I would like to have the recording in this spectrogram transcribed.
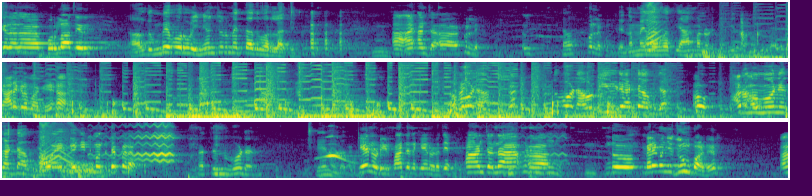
ಪದ್ಮ್ಯಾಗದಾನ ಪೊರ್ಲಾತೇರು. ಅಲ್ಲಿ ದುಂಬೆ ಬರ್ಲು ಇನ್ನೊಂಚೂರು ಮೆತ್ತದು ಬರ್ಲಾತಿ ಅಂಚ ಕುಲ್ಲೆ. ಕುಲ್ಲೆ ಕುಲ್ಲೆ. ನಮ್ಮೆಲ್ಲ ಇವತ್ತು ಯಾನ್ ಮಾಡಿ ಕಾರ್ಯಕ್ರಮ ಆಗಿ. ಬೋಡ ಒಂದು ಬೋಡ ಅಡ್ಡ ನಮ್ಮ ಮೋನಿಗೆ ಮಂತ್ ಮತ್ತೊಂದು ಬೋಡ ನೋಡಿ ಫಾತನ ಅಂಚಂದ ಒಂದು ಮೆರೆಗೊಂಜಿ ಜೂಮ್ ಪಾಡು. ಆ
